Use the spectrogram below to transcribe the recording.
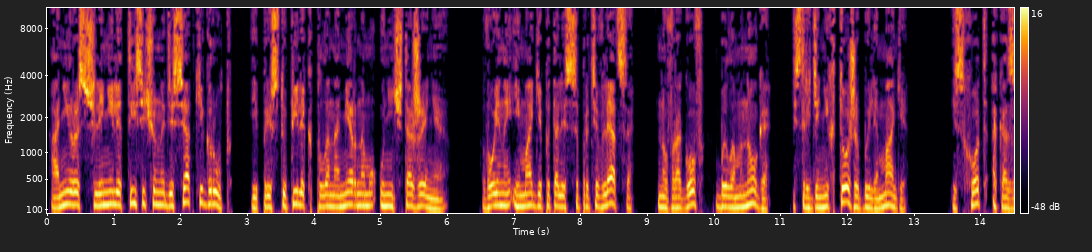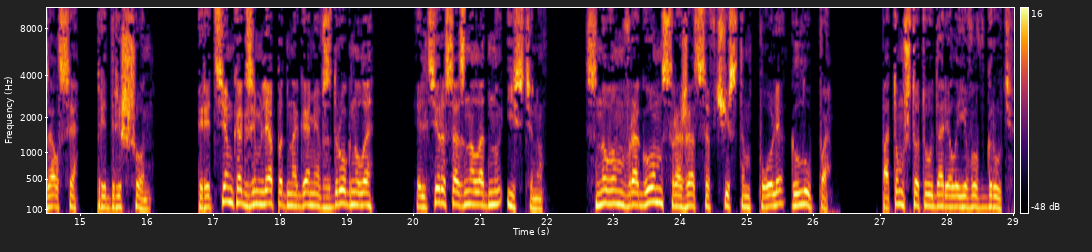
Они расчленили тысячу на десятки групп и приступили к планомерному уничтожению. Воины и маги пытались сопротивляться, но врагов было много, и среди них тоже были маги. Исход оказался предрешен. Перед тем, как земля под ногами вздрогнула, Эльтир осознал одну истину. С новым врагом сражаться в чистом поле глупо. Потом что-то ударило его в грудь.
